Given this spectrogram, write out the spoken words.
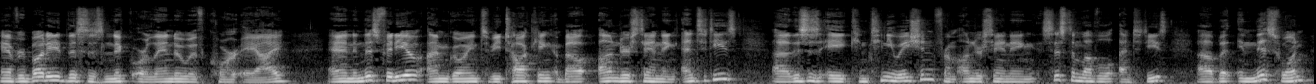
Hey everybody, this is Nick Orlando with Kore.ai, and in this video I'm going to be talking about understanding entities. Uh, this is a continuation from understanding system level entities, uh, but in this one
